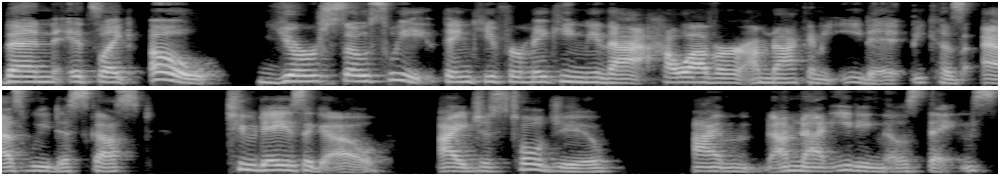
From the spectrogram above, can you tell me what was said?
then it's like, oh, you're so sweet. Thank you for making me that. However, I'm not going to eat it because as we discussed 2 days ago, I just told you I'm I'm not eating those things.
